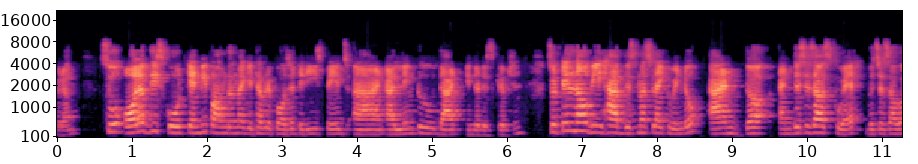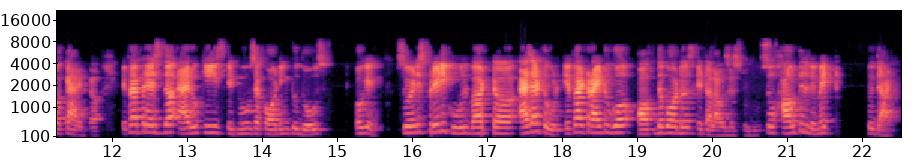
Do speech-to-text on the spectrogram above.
run. So all of this code can be found on my github repositories page and i'll link to that in the description. So till now we have this much like window and the and this is our square which is our character. If i press the arrow keys it moves according to those. Okay so it is pretty cool but uh, as i told if i try to go off the borders it allows us to do. So how to limit to that?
